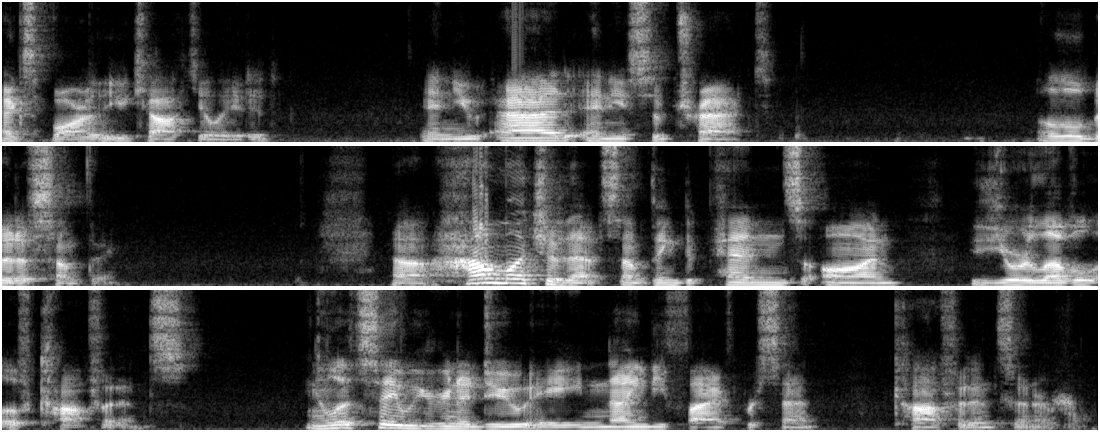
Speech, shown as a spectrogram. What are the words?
x bar that you calculated, and you add and you subtract a little bit of something. Now, how much of that something depends on your level of confidence. And let's say we're going to do a 95% confidence interval.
